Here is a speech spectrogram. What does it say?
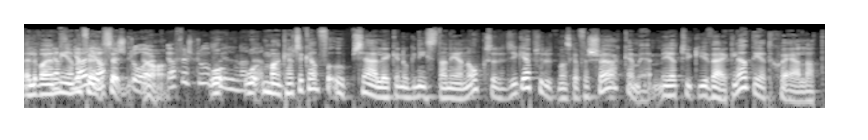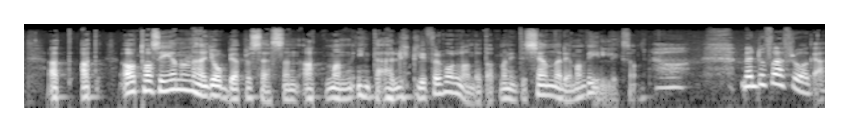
Eller vad jag, Jag- menar? ja, För- jag förstår. Jag förstår och, skillnaden. Och man kanske kan få upp kärleken och gnistan igen också. Det tycker jag absolut man ska försöka med. Men jag tycker ju verkligen att det är ett skäl att, att, att ja, ta sig igenom den här jobbiga processen att man inte är lycklig i förhållandet. Att man inte känner det man vill. Liksom. Men då får jag fråga,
